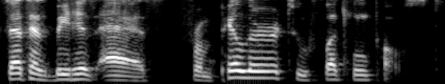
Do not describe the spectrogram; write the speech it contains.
Seth has beat his ass from pillar to fucking post.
